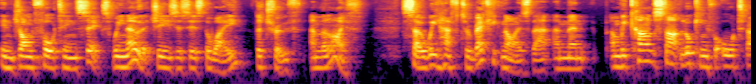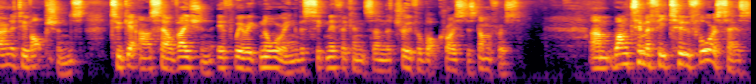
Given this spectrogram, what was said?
in John 14, 6, we know that Jesus is the way, the truth, and the life. So we have to recognize that and then and we can't start looking for alternative options to get our salvation if we're ignoring the significance and the truth of what Christ has done for us. Um, 1 Timothy 2 4 says,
